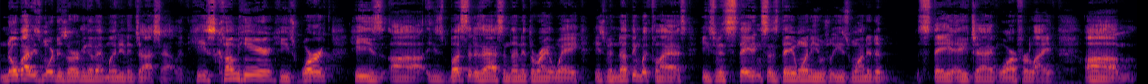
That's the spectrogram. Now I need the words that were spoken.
nobody's more deserving of that money than Josh Allen. He's come here, he's worked, he's uh he's busted his ass and done it the right way. He's been nothing but class. He's been stating since day one he was, he's wanted to stay a Jaguar for life. Um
